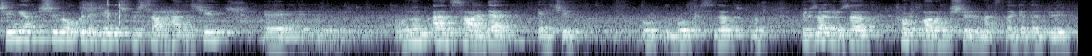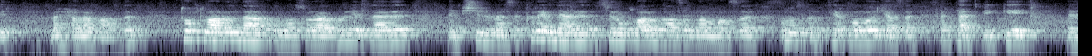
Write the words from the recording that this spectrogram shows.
şirniyyat bişirmə o qədər geniş bir sahədir ki, e, onun ən sadə, yəni ki, bu, bu qismdən tutmuş, gözəl-gözəl tortların bişirilməsinə qədər böyük bir mərhələ vardır. Tortların da, ondan sonra ruletlərin, bişirilməsi, kremlərin, siropların hazırlanması, onun texnologiyası və tətbiqi e,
